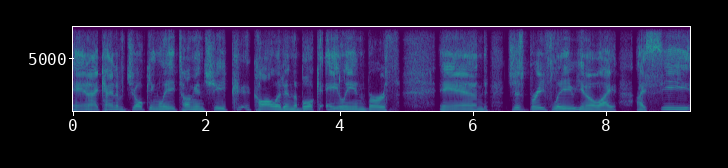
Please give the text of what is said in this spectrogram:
And I kind of jokingly, tongue in cheek, call it in the book alien birth. And just briefly, you know, I, I see,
